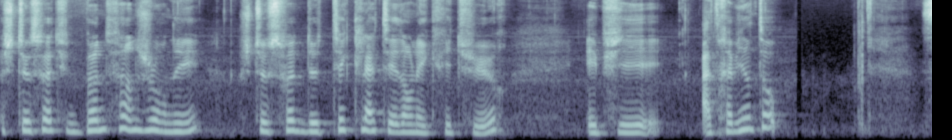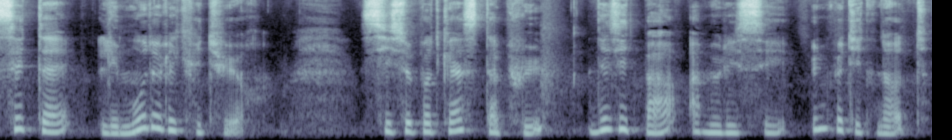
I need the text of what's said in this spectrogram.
je te souhaite une bonne fin de journée. Je te souhaite de t'éclater dans l'écriture. Et puis, à très bientôt. C'était les mots de l'écriture. Si ce podcast t'a plu, n'hésite pas à me laisser une petite note,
